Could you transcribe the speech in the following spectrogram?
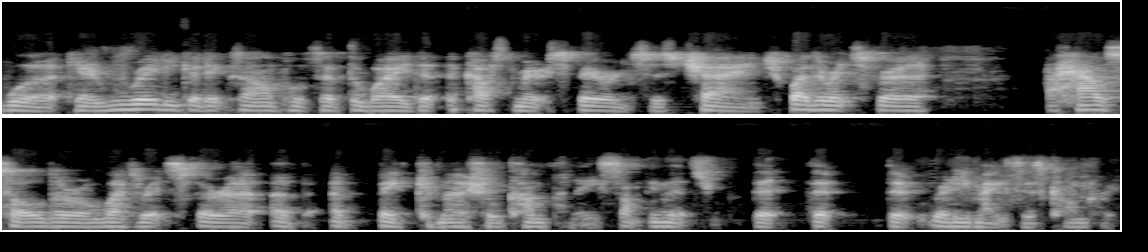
work. You know, really good examples of the way that the customer experience has changed, whether it's for a householder or whether it's for a, a, a big commercial company, something that's that that that really makes this concrete.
